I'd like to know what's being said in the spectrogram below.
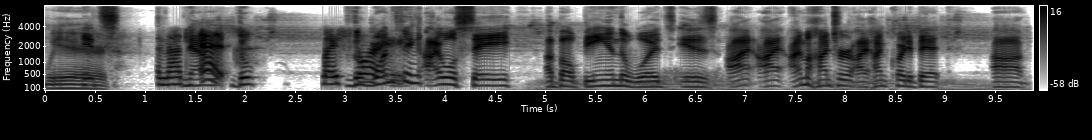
Weird. It's And that's now it. the My the one thing I will say about being in the woods is I, I I'm a hunter. I hunt quite a bit. Um,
